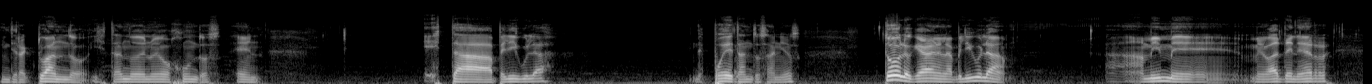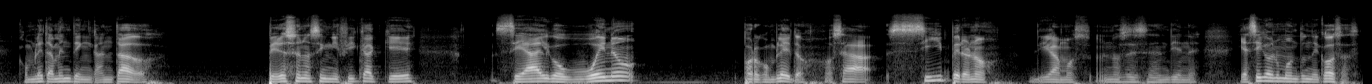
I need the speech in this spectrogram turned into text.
interactuando y estando de nuevo juntos en esta película después de tantos años, todo lo que hagan en la película a mí me, me va a tener completamente encantado. Pero eso no significa que sea algo bueno por completo. O sea, sí, pero no. digamos, no sé si se entiende. Y así con un montón de cosas.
